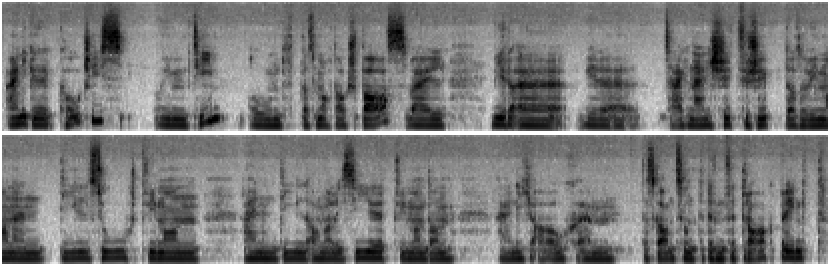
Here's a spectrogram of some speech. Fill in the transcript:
einige Coaches im Team und das macht auch Spaß, weil wir, äh, wir äh, zeigen eigentlich Schritt für Schritt, also wie man einen Deal sucht, wie man einen Deal analysiert, wie man dann eigentlich auch ähm, das Ganze unter den Vertrag bringt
